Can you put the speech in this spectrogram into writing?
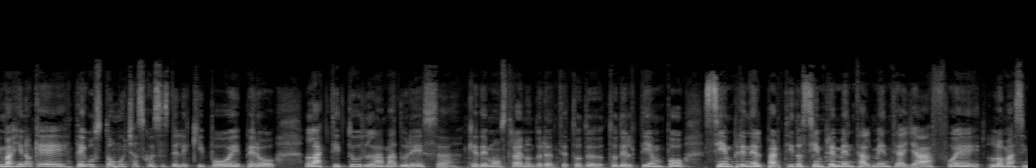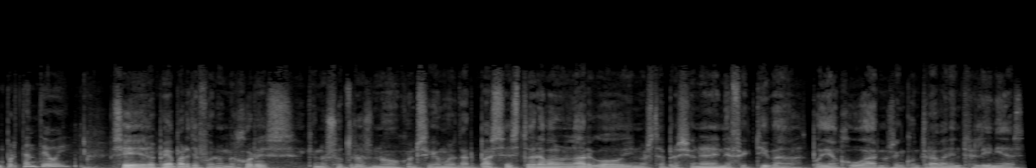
Imagino que te gustó muchas cosas del equipo hoy, pero la actitud, la madureza que demostraron durante todo, todo el tiempo, siempre en el partido, siempre mentalmente allá, fue lo más importante hoy. Sí, la primera parte fueron mejores, que nosotros no conseguimos dar pases, todo era balón largo y nuestra presión era inefectiva, podían jugar, nos encontraban entre líneas.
